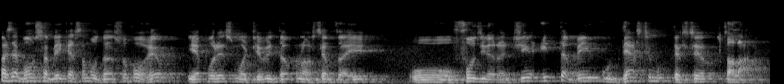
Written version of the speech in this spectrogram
mas é bom saber que essa mudança ocorreu e é por esse motivo, então, que nós temos aí o fundo de garantia e também o 13 terceiro salário.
